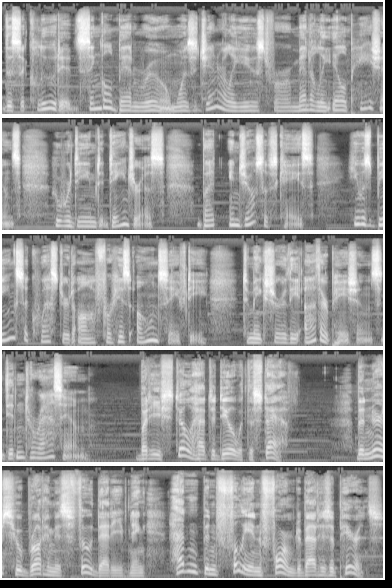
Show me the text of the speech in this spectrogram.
The secluded, single bed room was generally used for mentally ill patients who were deemed dangerous, but in Joseph's case, he was being sequestered off for his own safety to make sure the other patients didn't harass him. But he still had to deal with the staff. The nurse who brought him his food that evening hadn't been fully informed about his appearance.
